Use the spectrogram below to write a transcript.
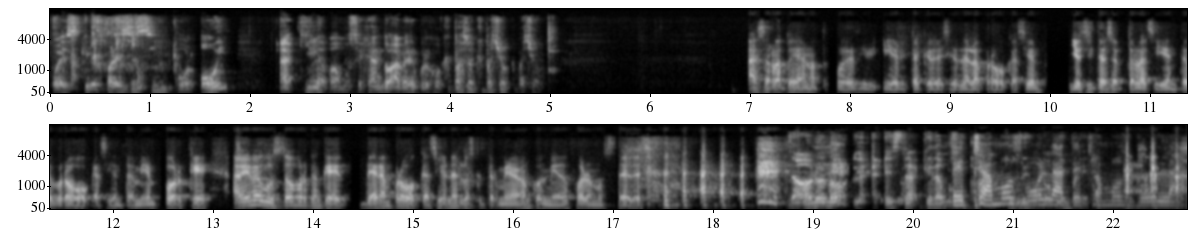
pues, ¿qué les parece si por hoy aquí la vamos dejando? A ver, brujo, ¿qué pasó? ¿Qué pasó? ¿Qué pasó? Hace rato ya no te puedo decir, y ahorita que decías de la provocación, yo sí te acepto la siguiente provocación también, porque a mí me gustó, porque aunque eran provocaciones, los que terminaron con miedo fueron ustedes. No, no, no, quedamos. Te echamos bola, te echamos bola.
